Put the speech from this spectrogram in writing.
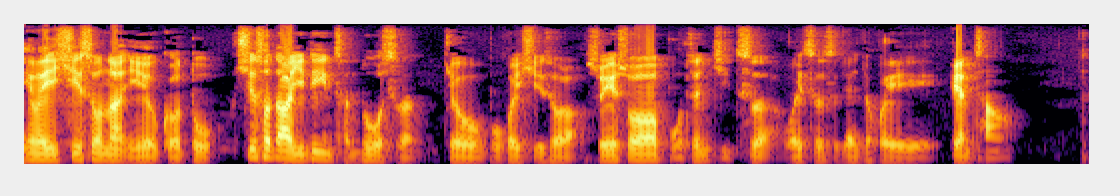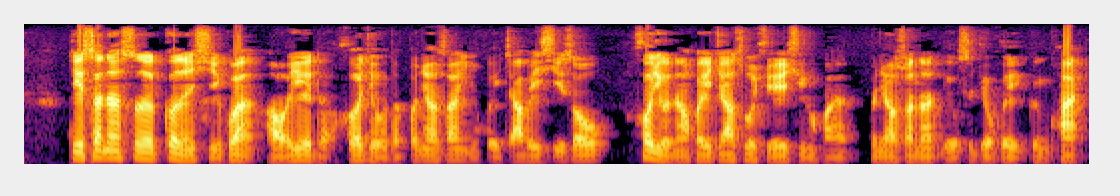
因为吸收呢也有个度，吸收到一定程度时就不会吸收了，所以说补针几次，维持时间就会变长。第三呢是个人习惯，熬夜的、喝酒的，玻尿酸也会加倍吸收，喝酒呢会加速血液循环，玻尿酸呢流失就会更快。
